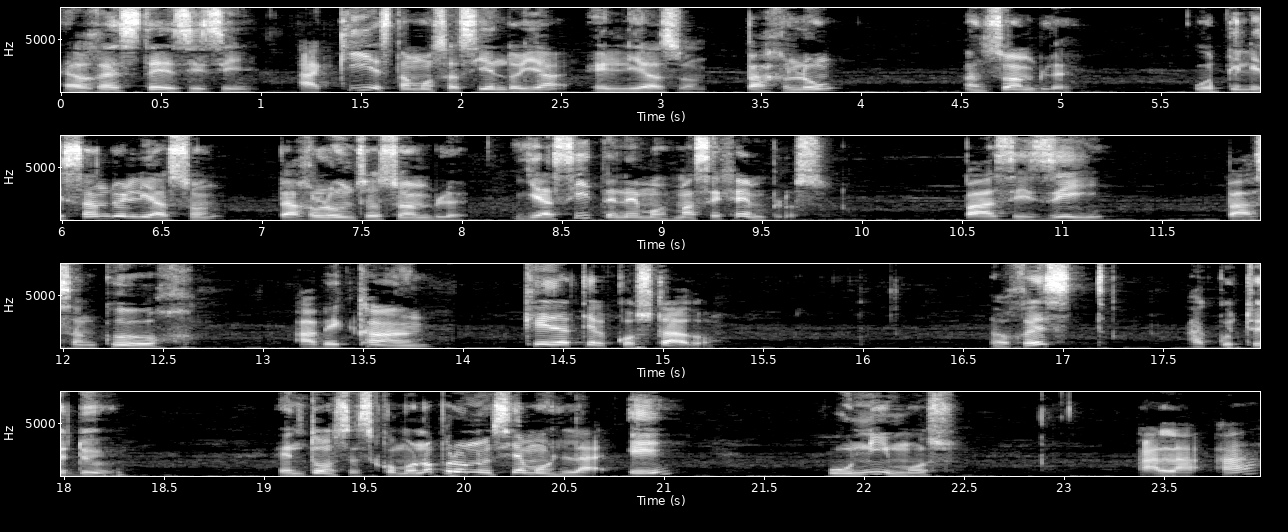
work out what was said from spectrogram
reste ici. Aquí estamos haciendo ya el liaison. Parlons ensemble. Utilizando el liaison, parlons ensemble. Y así tenemos más ejemplos. Pas ici, pas encore, avec un, quédate al costado. Reste à côté de. Entonces, como no pronunciamos la E, unimos a la A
